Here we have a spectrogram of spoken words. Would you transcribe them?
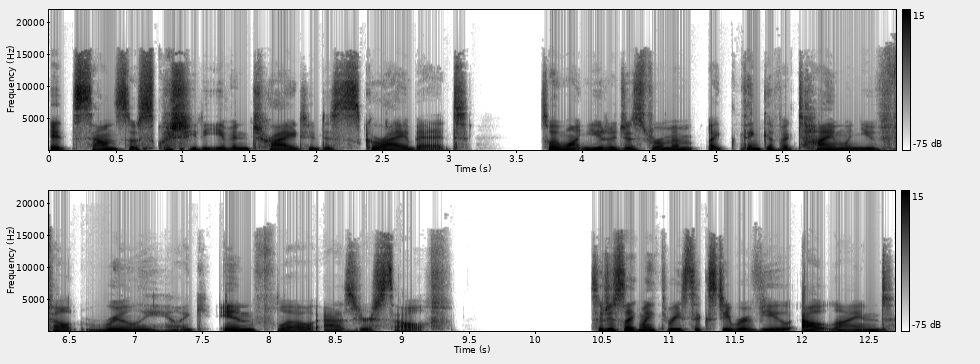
it sounds so squishy to even try to describe it. So I want you to just remember like think of a time when you felt really like in flow as yourself. So just like my 360 review outlined,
